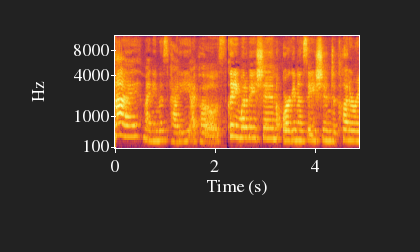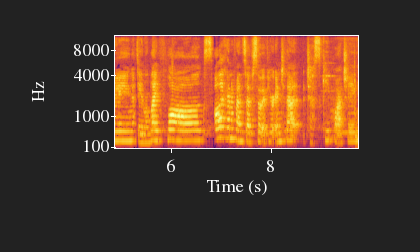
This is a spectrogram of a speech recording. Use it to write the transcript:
Hi, my name is Patty. I post cleaning motivation, organization, decluttering, day in the life vlogs, all that kind of fun stuff. So if you're into that, just keep watching.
